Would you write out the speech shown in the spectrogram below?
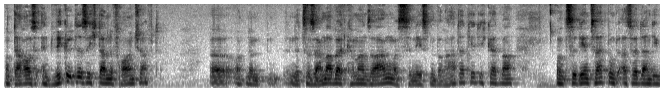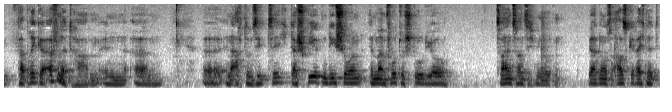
und daraus entwickelte sich dann eine Freundschaft und eine, Zusammenarbeit, kann man sagen, was zunächst eine Beratertätigkeit war. Und zu dem Zeitpunkt, als wir dann die Fabrik eröffnet haben in, ähm, in 78, da spielten die schon in meinem Fotostudio 22 Minuten. Wir hatten uns ausgerechnet,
